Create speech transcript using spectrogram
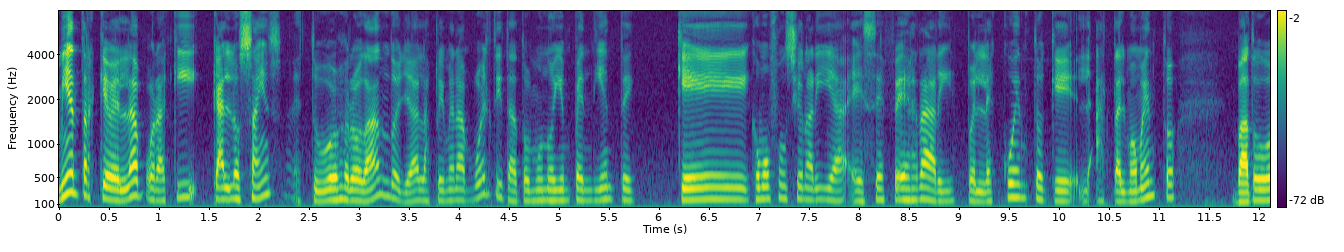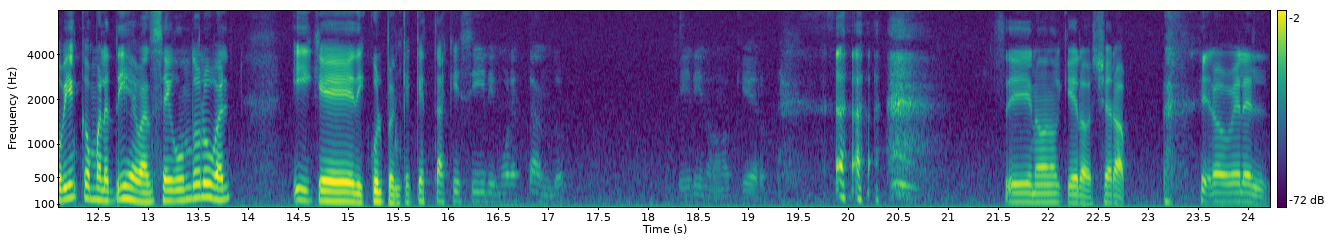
Mientras que, ¿verdad? Por aquí Carlos Sainz estuvo rodando ya las primeras vueltas y está todo el mundo bien pendiente que, cómo funcionaría ese Ferrari. Pues les cuento que hasta el momento va todo bien, como les dije, va en segundo lugar. Y que, disculpen, que, que está aquí Siri molestando. Siri, no, no quiero. sí, no, no quiero. Shut up. quiero ver el,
